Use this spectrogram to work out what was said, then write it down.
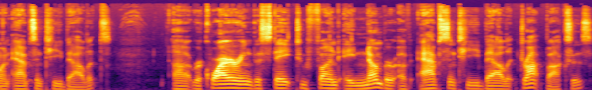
on absentee ballots, uh, requiring the state to fund a number of absentee ballot drop boxes,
